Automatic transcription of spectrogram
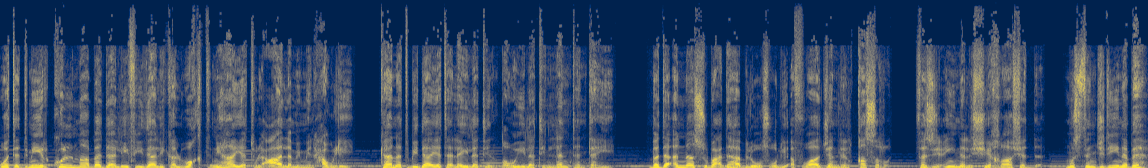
وتدمير كل ما بدا لي في ذلك الوقت نهاية العالم من حولي. كانت بداية ليلة طويلة لن تنتهي. بدأ الناس بعدها بالوصول افواجا للقصر فزعين للشيخ راشد مستنجدين به.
